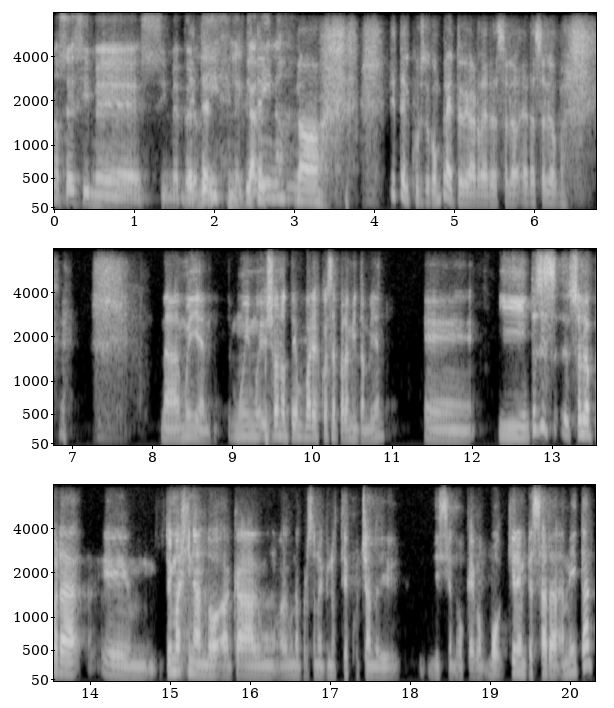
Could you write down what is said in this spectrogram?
No sé si me, si me perdí en el camino. no, viste el curso completo, de verdad, era solo, era solo para... Nada, muy bien. Muy, muy, yo anoté varias cosas para mí también. Eh, y entonces, solo para, eh, estoy imaginando acá alguna persona que nos esté escuchando y diciendo, ok, quiero empezar a, meditar.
